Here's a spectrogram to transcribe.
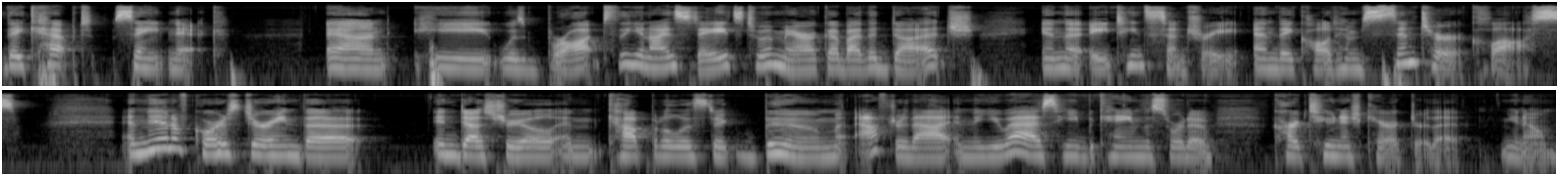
they kept saint nick. And he was brought to the united states to america by the dutch in the 18th century, and they called him Sinterklaas. And then, of course, during the industrial and capitalistic boom after that in the US, he became the sort of cartoonish character that, you know,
